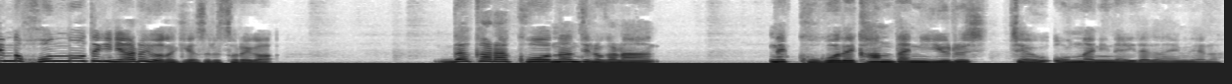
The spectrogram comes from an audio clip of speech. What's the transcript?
間の本能的にあるような気がする、それが。だからこう、なんていうのかな、ね、ここで簡単に許しちゃう女になりたくないみたいな。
